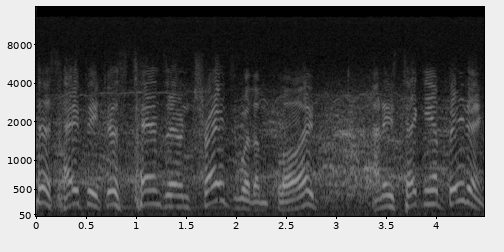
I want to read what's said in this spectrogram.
This, Hafey just stands there and trades with him, Floyd, and he's taking a beating.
